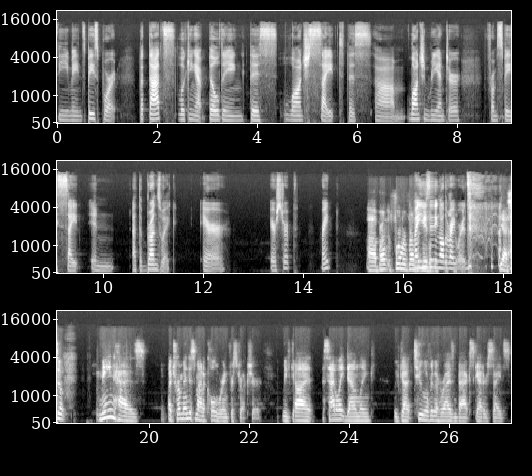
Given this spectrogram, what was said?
the Maine spaceport. But that's looking at building this launch site, this um, launch and re-enter from space site in at the Brunswick Air airstrip? Uh, Brun- former Brunswick. Am I using all the right words? yeah, so Maine has a tremendous amount of Cold War infrastructure. We've got a satellite downlink. We've got two over the horizon back scatter sites.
